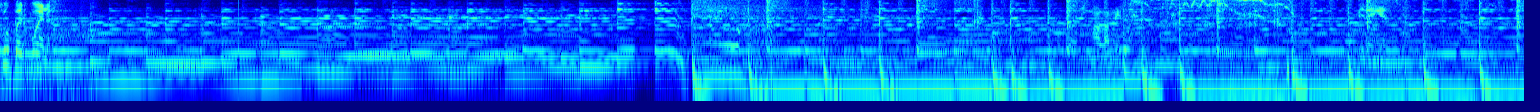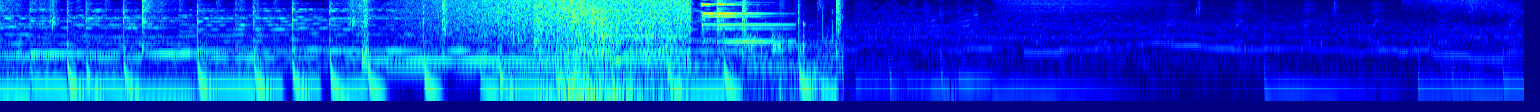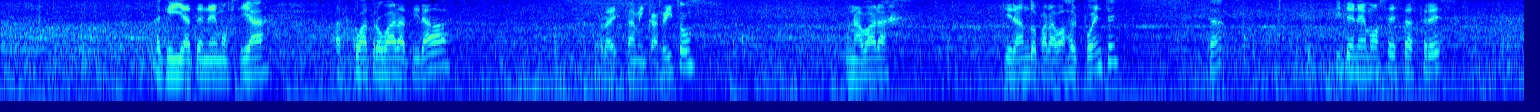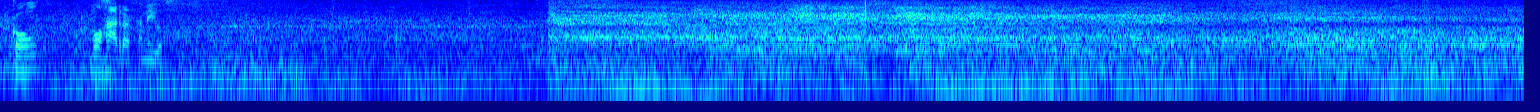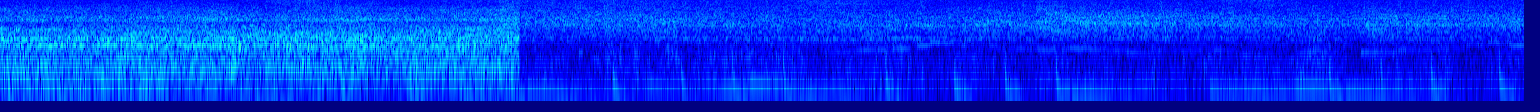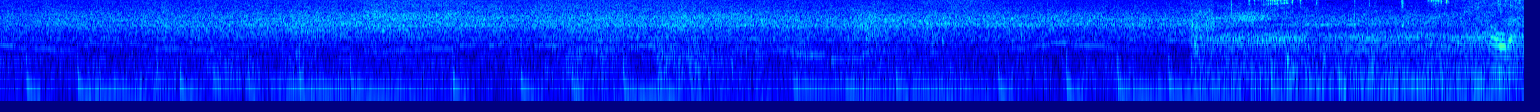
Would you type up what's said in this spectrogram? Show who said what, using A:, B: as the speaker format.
A: súper buena. Ya tenemos ya las cuatro varas tiradas. Por ahí está mi carrito. Una vara tirando para abajo el puente. Está. Y tenemos estas tres con mojarras, amigos.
